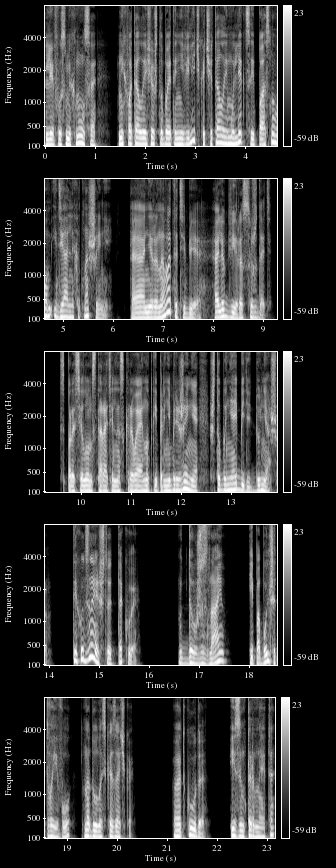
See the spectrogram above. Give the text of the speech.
Лев усмехнулся. Не хватало еще, чтобы эта невеличка читала ему лекции по основам идеальных отношений. «А не рановато тебе о любви рассуждать?» — спросил он, старательно скрывая нотки пренебрежения, чтобы не обидеть Дуняшу. «Ты хоть знаешь, что это такое?» «Да уж знаю. И побольше твоего», — надулась казачка. «Откуда?» «Из интернета».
